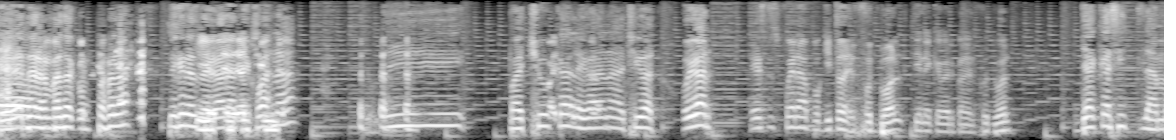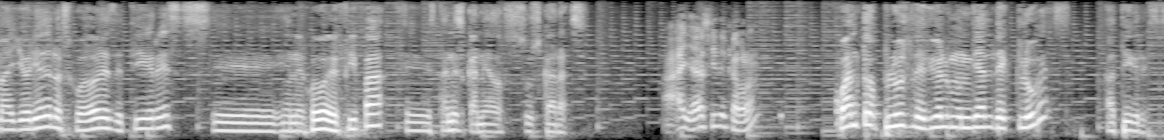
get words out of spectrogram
Querétaro empata con Puebla. Tigres le le gana a Tijuana. Y Pachuca le gana a Chivas. Oigan, esto es fuera poquito del fútbol. Tiene que ver con el fútbol. Ya casi la mayoría de los jugadores de Tigres eh, en el juego de FIFA eh, están escaneados sus caras. Ah, ya, así de cabrón. ¿Cuánto plus le dio el Mundial de Clubes a Tigres?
